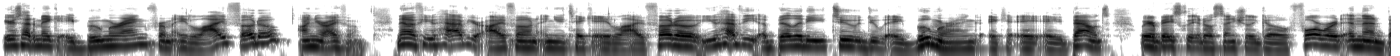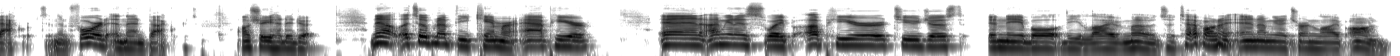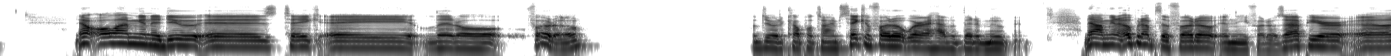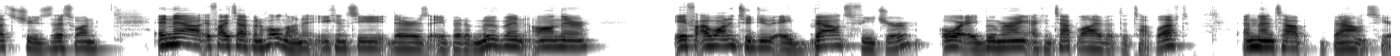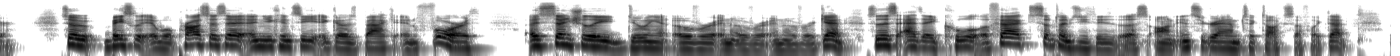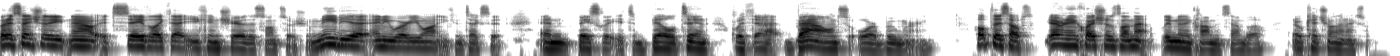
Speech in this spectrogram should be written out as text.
Here's how to make a boomerang from a live photo on your iPhone. Now, if you have your iPhone and you take a live photo, you have the ability to do a boomerang, aka a bounce, where basically it'll essentially go forward and then backwards, and then forward and then backwards. I'll show you how to do it. Now, let's open up the camera app here, and I'm gonna swipe up here to just enable the live mode. So tap on it, and I'm gonna turn live on. Now all I'm gonna do is take a little photo. I'll do it a couple times. Take a photo where I have a bit of movement. Now I'm gonna open up the photo in the Photos app here. Uh, let's choose this one. And now if I tap and hold on it, you can see there's a bit of movement on there. If I wanted to do a bounce feature or a boomerang, I can tap live at the top left and then tap bounce here. So basically it will process it and you can see it goes back and forth, essentially doing it over and over and over again. So this adds a cool effect. Sometimes you see this on Instagram, TikTok, stuff like that. But essentially now it's saved like that. You can share this on social media, anywhere you want. You can text it. And basically it's built in with that bounce or boomerang. Hope this helps. If you have any questions on that, leave them in the comments down below. And I'll catch you on the next one.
